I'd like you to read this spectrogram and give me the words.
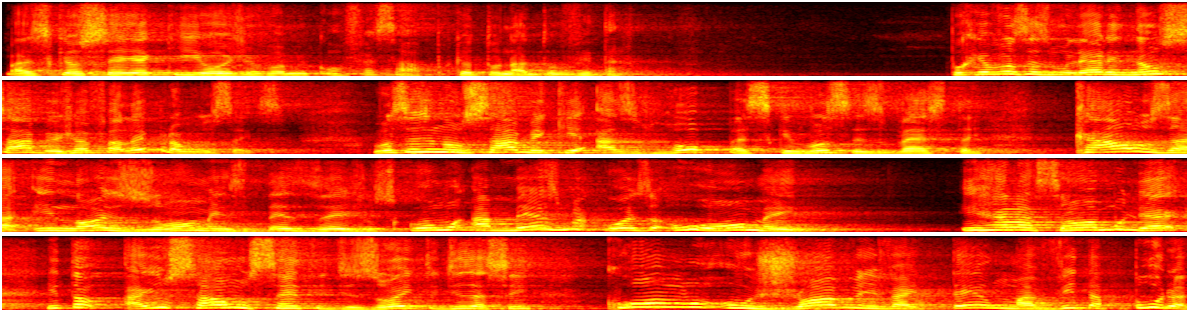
Mas o que eu sei é que hoje eu vou me confessar, porque eu estou na dúvida. Porque vocês mulheres não sabem, eu já falei para vocês. Vocês não sabem que as roupas que vocês vestem causam em nós homens desejos, como a mesma coisa o homem. em relação à mulher. Então, aí o Salmo 118 diz assim: como o jovem vai ter uma vida pura?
